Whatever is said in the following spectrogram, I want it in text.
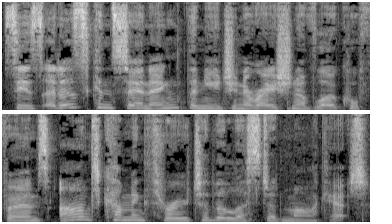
says it is concerning the new generation of local firms aren't coming through to the listed market.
